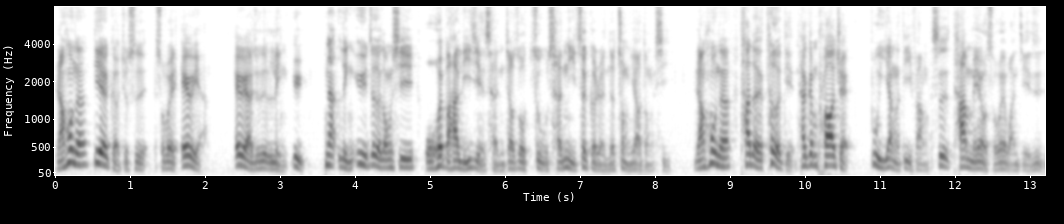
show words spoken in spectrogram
然后呢，第二个就是所谓的 area，area 就是领域。那领域这个东西，我会把它理解成叫做组成你这个人的重要东西。然后呢，它的特点，它跟 project 不一样的地方是它没有所谓完结日，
